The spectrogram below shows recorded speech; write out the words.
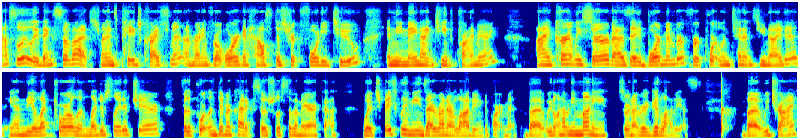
Absolutely. Thanks so much. My name is Paige Kreisman. I'm running for Oregon House District 42 in the May 19th primary. I currently serve as a board member for Portland Tenants United and the electoral and legislative chair for the Portland Democratic Socialists of America, which basically means I run our lobbying department, but we don't have any money, so we're not very good lobbyists. But we try,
